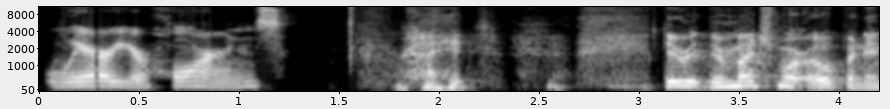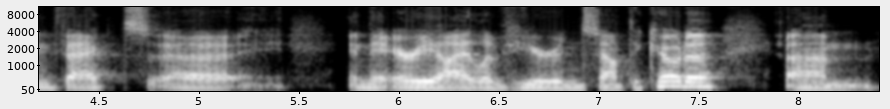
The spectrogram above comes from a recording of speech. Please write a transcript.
where are your horns? Right. They're they're much more open. In fact, uh, in the area I live here in South Dakota, um,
